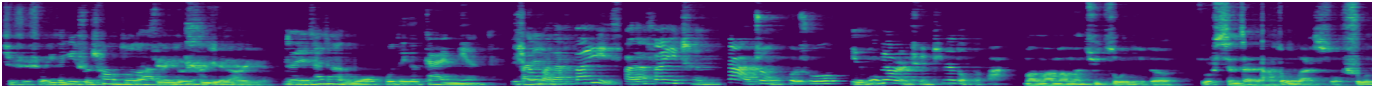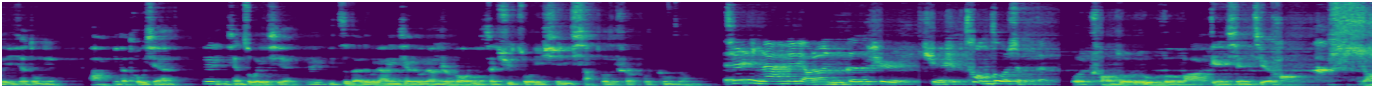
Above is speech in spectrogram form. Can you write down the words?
就是说一个艺术创作的话，是一个实验而已。对，它是很模糊的一个概念。你想把它翻译，把它翻译成大众或者说你的目标人群听得懂的话，慢慢慢慢去做你的，就是现在大众来所说的一些东西啊，你的头衔，嗯你先做一些，嗯你自带流量一些流量之后，你再去做一些你想做的事儿，会更容易。其实你们俩还没聊聊你们跟是学是创作什么的，我创作如何把电线接好，让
